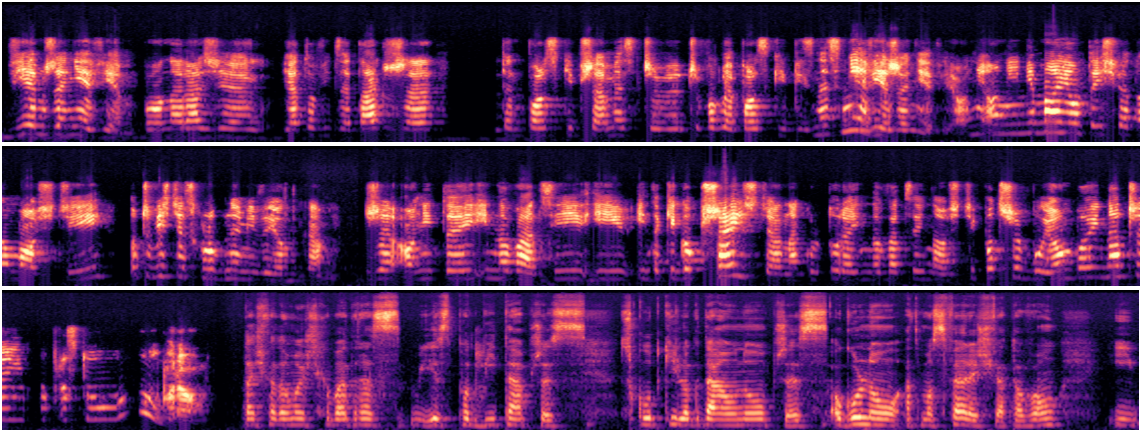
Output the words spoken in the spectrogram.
wiem, że nie wiem, bo na razie ja to widzę tak, że ten polski przemysł, czy, czy w ogóle polski biznes nie wie, że nie wie. Oni, oni nie mają tej świadomości, oczywiście z chlubnymi wyjątkami, że oni tej innowacji i, i takiego przejścia na kulturę innowacyjności potrzebują, bo inaczej po prostu umrą. Ta świadomość chyba teraz jest podbita przez skutki lockdownu, przez ogólną atmosferę światową i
